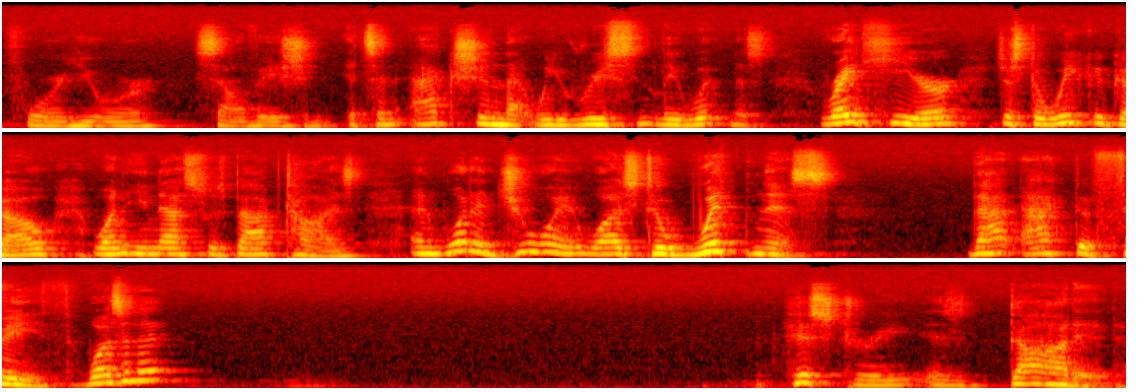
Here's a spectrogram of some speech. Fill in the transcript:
for your salvation. It's an action that we recently witnessed right here just a week ago when Ines was baptized. And what a joy it was to witness that act of faith, wasn't it? History is dotted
